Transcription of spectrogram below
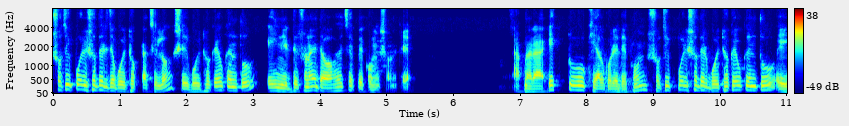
সচিব পরিষদের যে বৈঠকটা ছিল, সেই বৈঠকেও কিন্তু এই নির্দেশনাই দেওয়া হয়েছে পে কমিশনকে। আপনারা একটু খেয়াল করে দেখুন, সচিব পরিষদের বৈঠকেও কিন্তু এই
